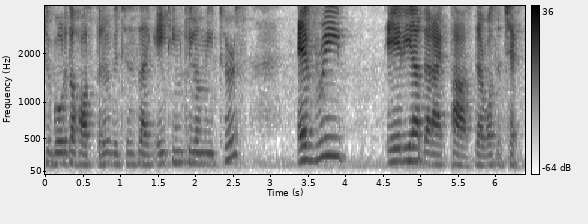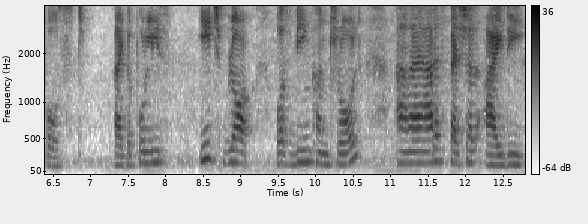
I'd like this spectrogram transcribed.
to go to the hospital which is like 18 kilometers every area that I passed, there was a checkpost. Like the police, each block was being controlled, and I had a special ID.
